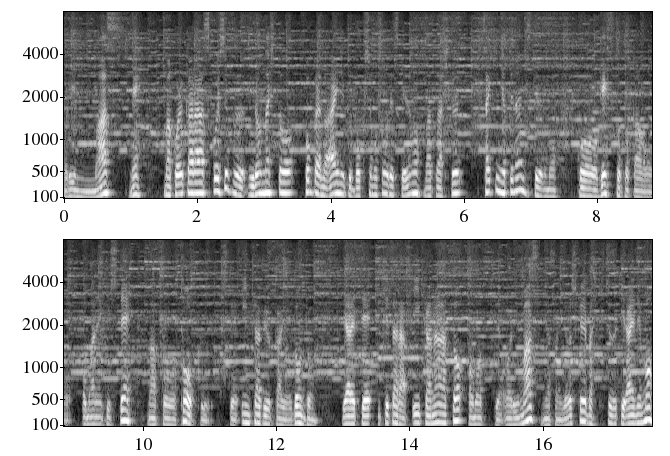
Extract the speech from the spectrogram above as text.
おりますね。まあこれから少しずついろんな人、今回の会いに行く牧師もそうですけれども、また人、最近やってないんですけれども、こうゲストとかをお招きして、まあこうトークしてインタビュー会をどんどんやれていけたらいいかなと思っております。皆さんよろしければ引き続き来年も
